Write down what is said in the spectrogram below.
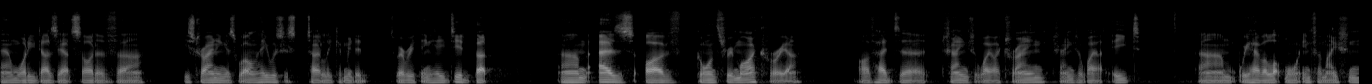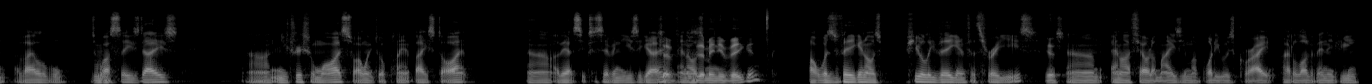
and what he does outside of uh, his training as well. And he was just totally committed to everything he did. But um, as I've gone through my career, I've had to change the way I train, change the way I eat. Um, we have a lot more information available to us these days, uh, nutrition wise. So I went to a plant based diet uh, about six or seven years ago. So and I does was that mean you're vegan? I was vegan. I was purely vegan for three years. Yes. Um, and I felt amazing. My body was great. I had a lot of energy.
